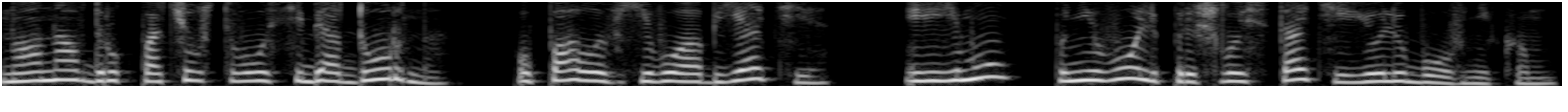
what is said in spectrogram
Но она вдруг почувствовала себя дурно, упала в его объятия, и ему поневоле пришлось стать ее любовником.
